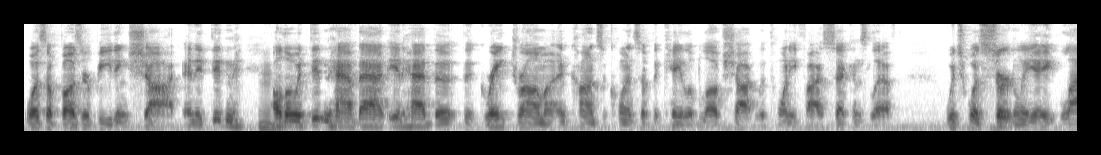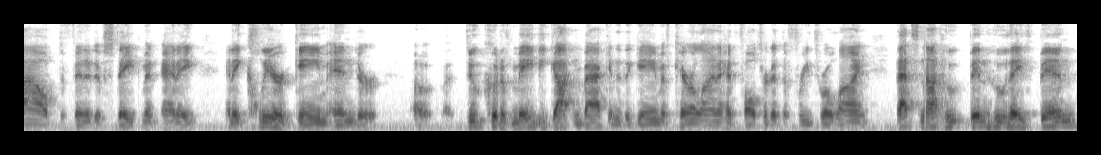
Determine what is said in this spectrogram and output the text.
was a buzzer beating shot, and it didn't. Mm. Although it didn't have that, it had the the great drama and consequence of the Caleb Love shot with 25 seconds left, which was certainly a loud, definitive statement and a and a clear game ender. Uh, Duke could have maybe gotten back into the game if Carolina had faltered at the free throw line that's not who, been who they've been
